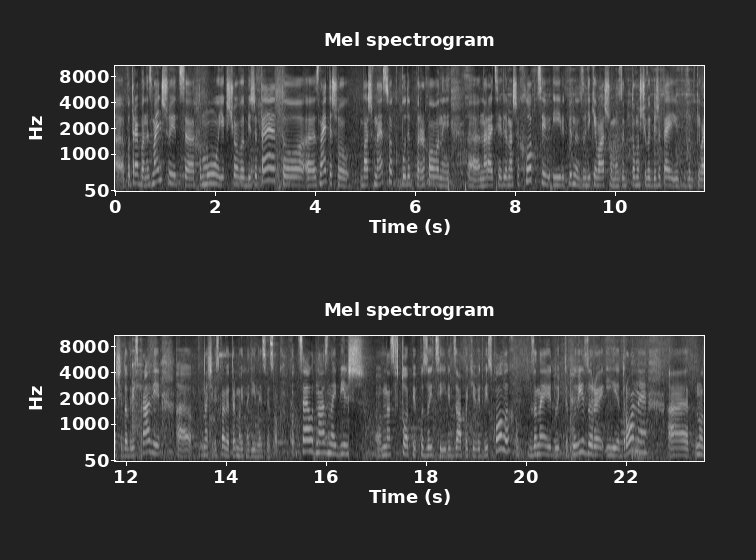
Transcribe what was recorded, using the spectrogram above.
Е, Потреба не зменшується. Тому, якщо ви біжите, то е, знайте, що ваш внесок буде перерахований е, на рації для наших хлопців, і відповідно завдяки вашому, тому що ви біжите і завдяки вашій добрій справі, наші військові отримують надійний зв'язок. Це одна з найбільш в нас в топі позицій від запитів від військових. За нею йдуть тепловізори і дрони. Ну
